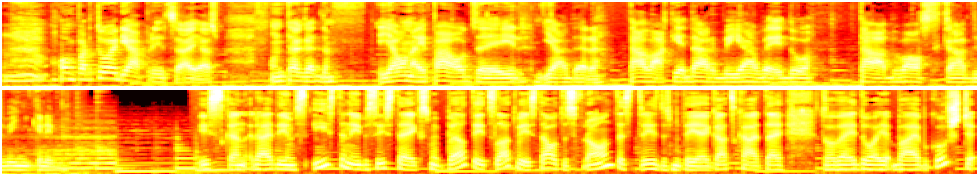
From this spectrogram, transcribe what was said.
un par to ir jāpriecājās. Un tagad jaunai paudzei ir jādara tālākie darbi, jāveido tādu valsti, kādu viņi grib. Izskan raidījums īstenības izteiksme veltīts Latvijas Tautas frontes 30. gadsimtai. To veidoja Baiba Kušķe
